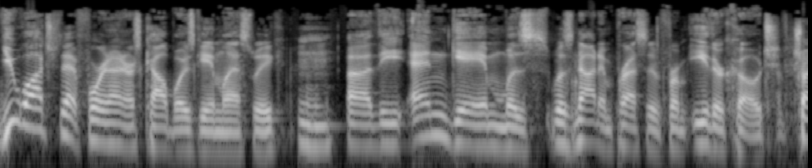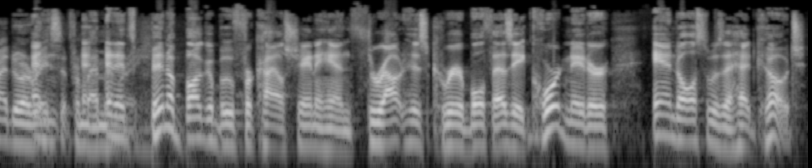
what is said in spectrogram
You watched that 49ers Cowboys game last week. Mm-hmm. Uh, the end game was was not impressive from either coach. I've tried to erase and, it from my memory. And it's been a bugaboo for Kyle Shanahan throughout his career, both as a coordinator and also as a head coach.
